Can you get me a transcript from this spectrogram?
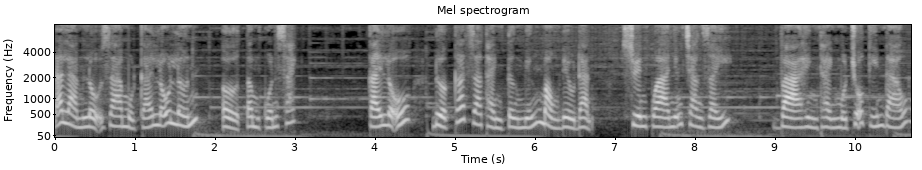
đã làm lộ ra một cái lỗ lớn ở tâm cuốn sách. Cái lỗ được cắt ra thành từng miếng mỏng đều đặn, xuyên qua những trang giấy và hình thành một chỗ kín đáo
